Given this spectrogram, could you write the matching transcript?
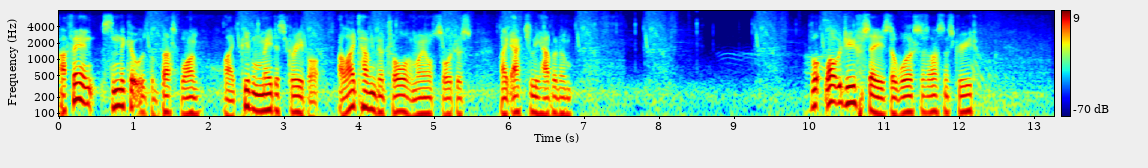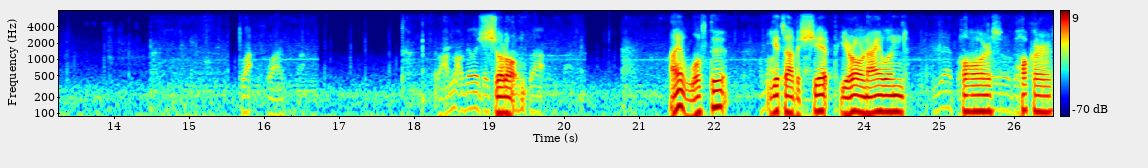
I think Syndicate was the best one. Like, people may disagree, but I like having control over my own soldiers. Like, actually having them. What, what would you say is the worst Assassin's Creed? Black Flag. But I'm not really big Shut up. I loved it. You get to have a ship, your own island. Yeah, but I'm horse, really a big fan hookers.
